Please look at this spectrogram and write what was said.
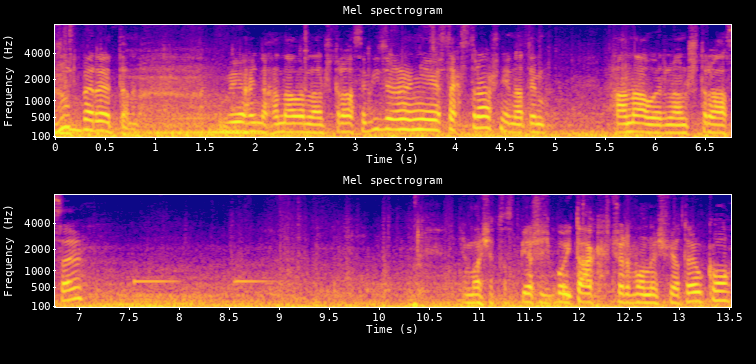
Rzut beretem. Wyjechać na Hanauer Landstrasse. Widzę, że nie jest tak strasznie na tym Hanauer Landstrasse. Nie ma się co spieszyć, bo i tak czerwone światełko.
